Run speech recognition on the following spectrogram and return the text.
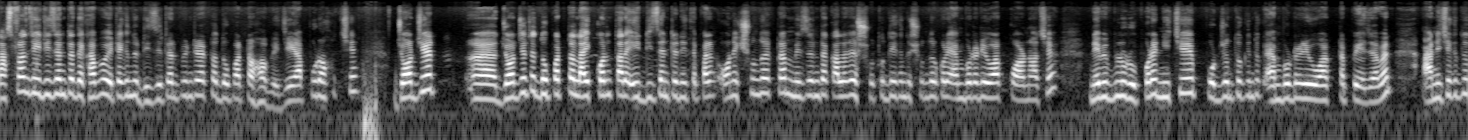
লাস্ট ওয়ান যে ডিজাইনটা দেখাবো, এটা কিন্তু ডিজিটাল প্রিন্টের একটা দোপাট্টা হবে। যে আপুরা হচ্ছে জর্জেট জর্জেটের দোপাট্টা লাইক করেন, তারা এই ডিজাইনটা নিতে পারেন। অনেক সুন্দর একটা মেজেন্টা কালারের সুতো দিয়ে কিন্তু সুন্দর করে এমব্রয়ডারি ওয়ার্ক করানো আছে। নেভি ব্লুর উপরে, নিচে পর্যন্ত কিন্তু এমব্রয়ডারি ওয়ার্কটা পেয়ে যাবেন। আর নিচে কিন্তু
